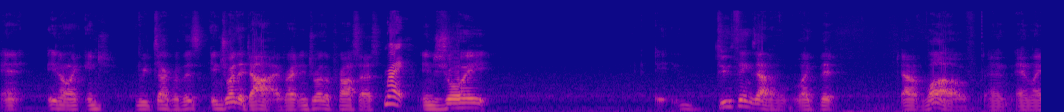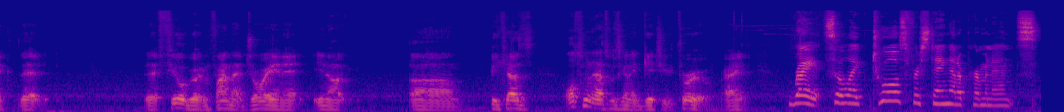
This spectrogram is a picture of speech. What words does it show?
and you know like en- we talk about this enjoy the dive right enjoy the process Right. enjoy do things out of like that out of love and and like that that feel good and find that joy in it you know um, because ultimately that's what's going to get you through right Right. So like tools for staying out of permanence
